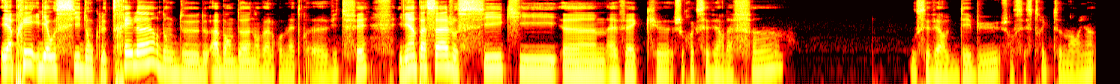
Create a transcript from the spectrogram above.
Et après, il y a aussi donc le trailer donc de, Abandon, on va le remettre euh, vite fait. Il y a un passage aussi qui, euh, avec, je crois que c'est vers la fin, ou c'est vers le début, j'en sais strictement rien.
